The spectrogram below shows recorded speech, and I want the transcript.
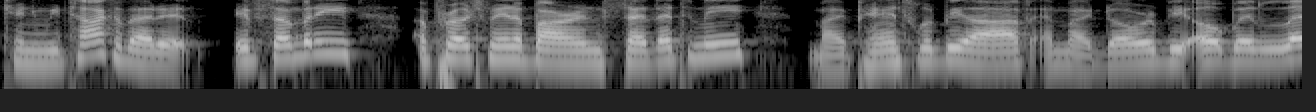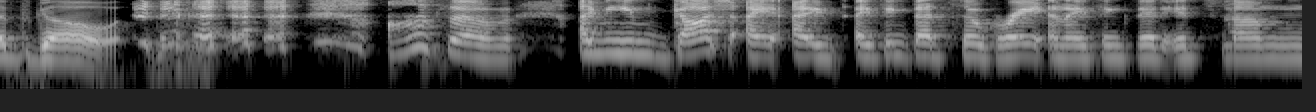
can we talk about it?" If somebody approached me at a bar and said that to me, my pants would be off and my door would be open. Let's go. awesome. I mean, gosh, I, I I think that's so great, and I think that it's um,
